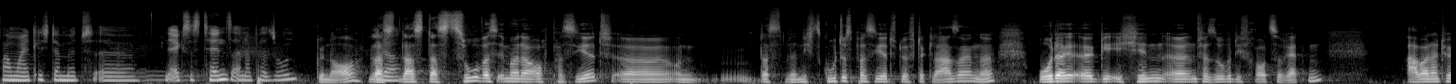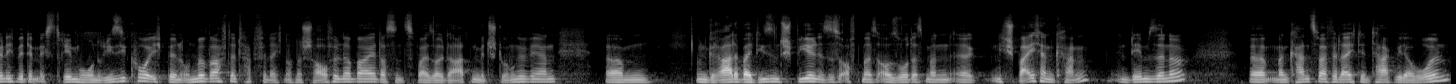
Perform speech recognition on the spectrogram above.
vermeintlich damit äh, eine Existenz einer Person. Genau, lass, lass das zu, was immer da auch passiert äh, und dass nichts Gutes passiert, dürfte klar sein. Ne? Oder äh, gehe ich hin äh, und versuche die Frau zu retten, aber natürlich mit dem extrem hohen Risiko. Ich bin unbewaffnet, habe vielleicht noch eine Schaufel dabei. Das sind zwei Soldaten mit Sturmgewehren. Ähm, und gerade bei diesen Spielen ist es oftmals auch so, dass man äh, nicht speichern kann in dem Sinne. Äh, man kann zwar vielleicht den Tag wiederholen,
